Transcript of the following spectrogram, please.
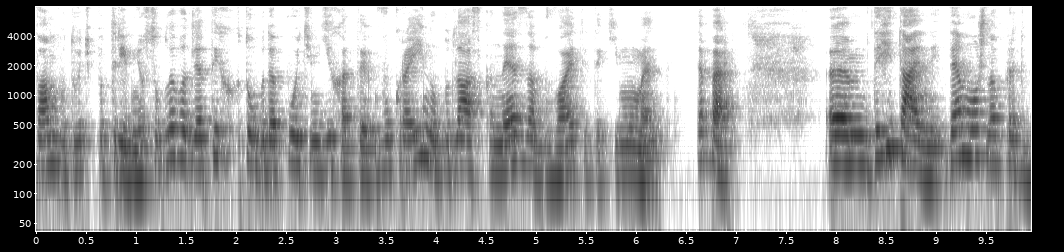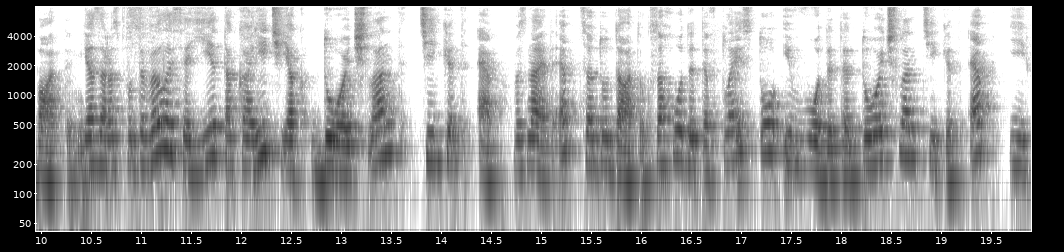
вам будуть потрібні. Особливо для тих, хто буде потім їхати в Україну, будь ласка, не забувайте такі моменти. Тепер ем, дигітальний, де можна придбати. Я зараз подивилася, є така річ, як Deutschland Ticket App. Ви знаєте, App – це додаток. Заходите в Play Store і вводите Deutschland Ticket App і.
